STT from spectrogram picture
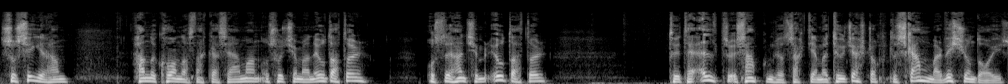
så sier han han och kona snackar samman och så kommer han ut åter och så han kommer ut åter Tog det eldre i samkommet har sagt, ja, men tog gjerst dere til skammar, visse hun døyr.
